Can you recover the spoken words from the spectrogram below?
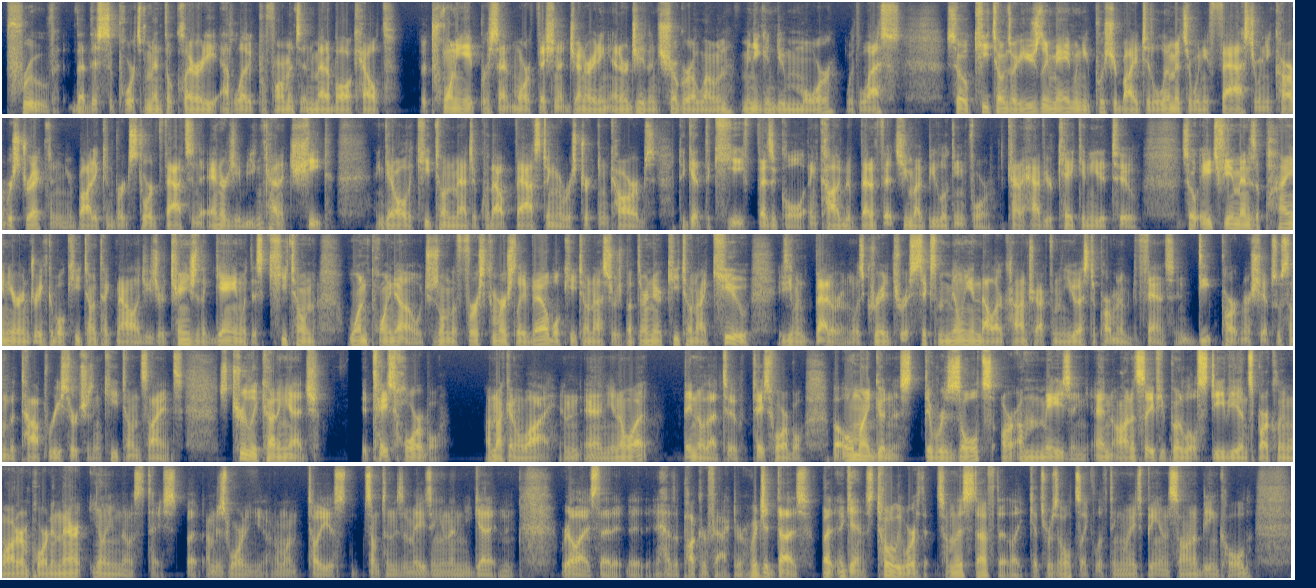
prove that this supports mental clarity, athletic performance, and metabolic health. They're 28% more efficient at generating energy than sugar alone, meaning you can do more with less. So, ketones are usually made when you push your body to the limits or when you fast or when you carb restrict, and your body converts stored fats into energy, but you can kind of cheat and get all the ketone magic without fasting or restricting carbs to get the key physical and cognitive benefits you might be looking for. Kind of have your cake and eat it too. So HVMN is a pioneer in drinkable ketone technologies. They're changing the game with this Ketone 1.0, which was one of the first commercially available ketone esters, but their new Ketone IQ is even better and was created through a $6 million contract from the U.S. Department of Defense and deep partnerships with some of the top researchers in ketone science. It's truly cutting edge. It tastes horrible. I'm not going to lie. And, and you know what? They know that too. Tastes horrible. But oh my goodness, the results are amazing. And honestly, if you put a little stevia and sparkling water and pour it in there, you don't even notice the taste. But I'm just warning you. I don't want to tell you something is amazing and then you get it and realize that it, it has a pucker factor, which it does. But again, it's totally worth it. Some of this stuff that like gets results, like lifting weights, being in a sauna, being cold,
